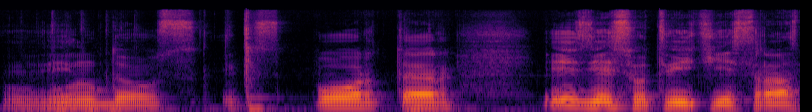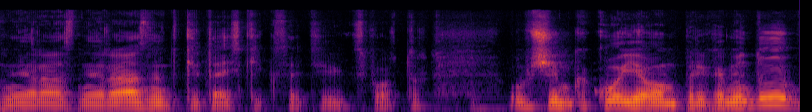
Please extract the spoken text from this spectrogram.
Windows экспортер. И здесь вот видите, есть разные, разные, разные. Это китайский, кстати, экспортер. В общем, какой я вам порекомендую.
